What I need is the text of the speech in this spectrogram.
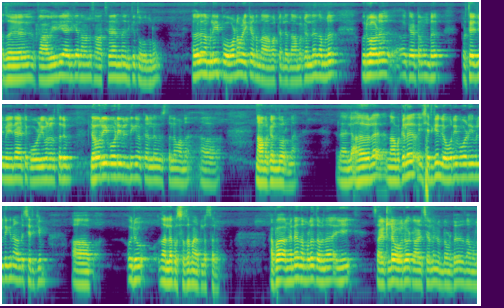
അത് കാവേരി ആയിരിക്കാനാണ് സാധ്യത എന്ന് എനിക്ക് തോന്നുന്നു. അതുപോലെ നമ്മൾ ഈ പോണ വഴിക്കാണ് നാമക്കല്ല്. നാമക്കല്ലിന് നമ്മൾ ഒരുപാട് കേട്ടിട്ടുണ്ട്. പ്രത്യേകിച്ച് മെയിനായിട്ട് കോഴി വളർത്തലും ലോറി ബോഡി ബിൽഡിങ്ങും ഒക്കെ ഉള്ള ഒരു സ്ഥലമാണ് നാമക്കൽ എന്ന് പറഞ്ഞത് അതുപോലെ നാമക്കൽ ശരിക്കും ലോറി ബോഡി ബിൽഡിങ്ങിനാണ് ശരിക്കും ഒരു നല്ല പ്രസിദ്ധമായിട്ടുള്ള സ്ഥലം. അപ്പോൾ അങ്ങനെ നമ്മൾ തമിഴ്നാ ഈ സൈറ്റിലെ ഓരോ കാഴ്ചകളും കണ്ടുകൊണ്ട് നമ്മൾ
